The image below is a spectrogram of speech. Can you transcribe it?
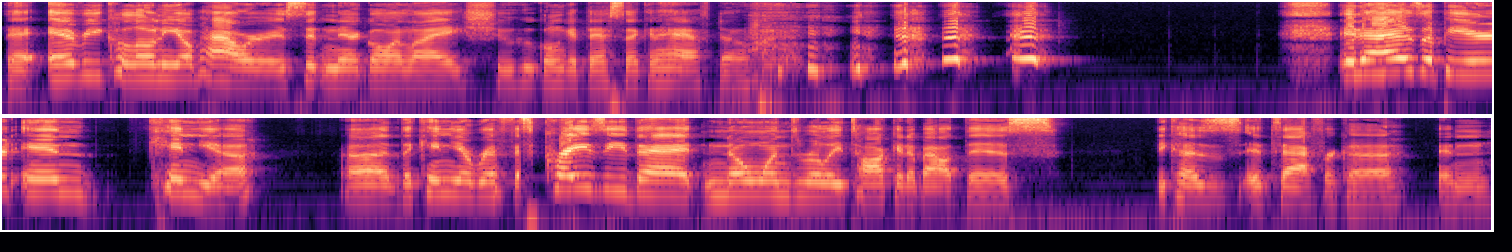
that every colonial power is sitting there going like, shoot, who gonna get that second half though? it has appeared in Kenya, uh, the Kenya Rift. It's crazy that no one's really talking about this because it's Africa and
